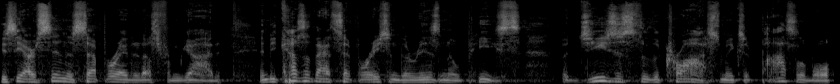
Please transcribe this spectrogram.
You see, our sin has separated us from God. And because of that separation, there is no peace. But Jesus, through the cross, makes it possible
